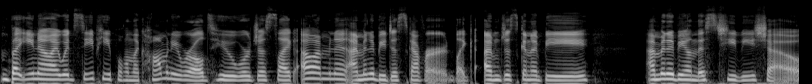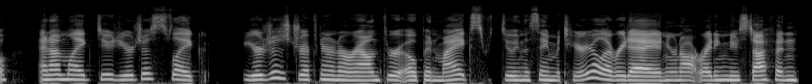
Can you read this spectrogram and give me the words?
but you know, I would see people in the comedy world who were just like, "Oh, I'm to I'm to be discovered. Like I'm just to be I'm to be on this TV show." And I'm like, "Dude, you're just like you're just drifting around through open mics doing the same material every day and you're not writing new stuff and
